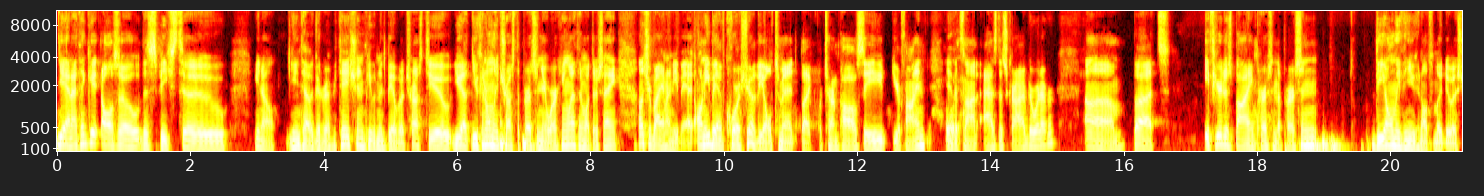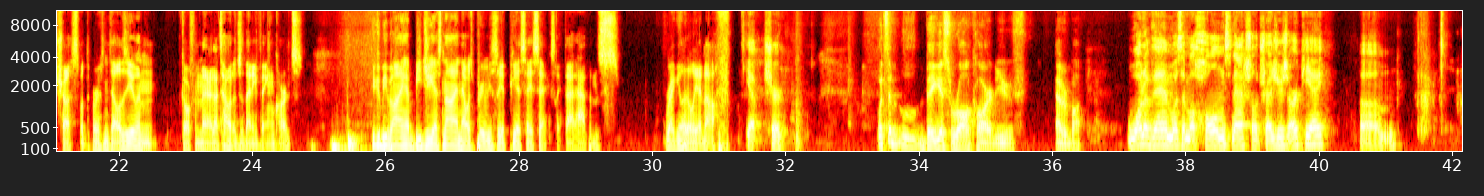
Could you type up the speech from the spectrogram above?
Yeah, and I think it also this speaks to you know you need to have a good reputation. People need to be able to trust you. You have, you can only trust the person you're working with and what they're saying, unless you're buying on eBay. On eBay, of course, you have the ultimate like return policy. You're fine oh, if yeah. it's not as described or whatever. Um, but if you're just buying person to person, the only thing you can ultimately do is trust what the person tells you and go from there. That's how it is with anything in cards. You could be buying a BGS nine that was previously a PSA six. Like that happens regularly enough. Yep, sure. What's the biggest raw card you've ever bought? One of them was a Mahomes National Treasures RPA. Um,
